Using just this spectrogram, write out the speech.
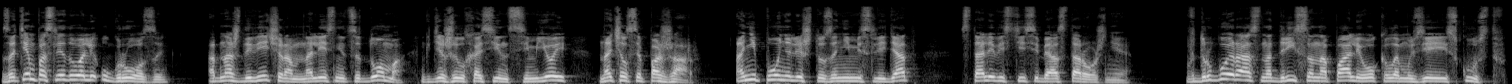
Затем последовали угрозы. Однажды вечером на лестнице дома, где жил Хасин с семьей, начался пожар. Они поняли, что за ними следят, стали вести себя осторожнее. В другой раз на Дриса напали около музея искусств.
